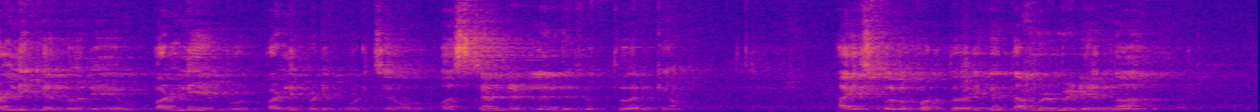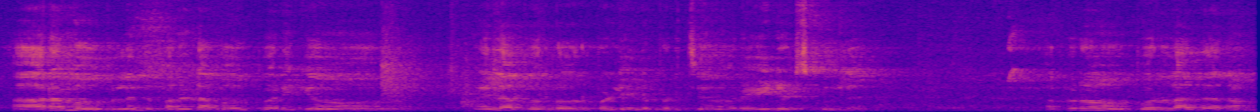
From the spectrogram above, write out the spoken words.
பள்ளி கல்லூரி பள்ளி பள்ளி படிப்பு முடித்தேன் ஃபஸ்ட் ஸ்டாண்டர்ட்லேருந்து ஃபிஃப்த் வரைக்கும். ஹைஸ்கூலை பொறுத்த வரைக்கும் தமிழ் மீடியம் தான். ஆறாம் வகுப்புலேருந்து பன்னெண்டாம் வகுப்பு வரைக்கும் மயிலாப்பூரில் ஒரு பள்ளியில் படித்தேன் ஒரு எய்டட் ஸ்கூலில் அப்புறம் பொருளாதாரம்.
